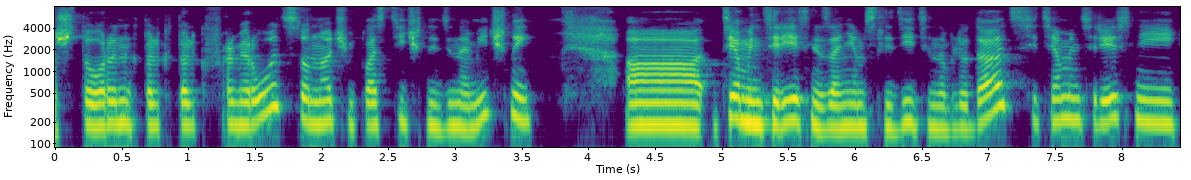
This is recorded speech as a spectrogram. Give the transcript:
что рынок только-только формируется, он очень пластичный, динамичный, а, тем интереснее за ним следить и наблюдать, и тем интереснее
